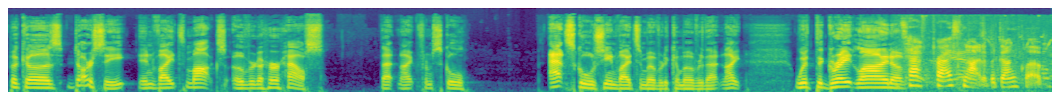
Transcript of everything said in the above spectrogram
because Darcy invites Mox over to her house that night from school. At school, she invites him over to come over that night with the great line of It's half price night at the gun club.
